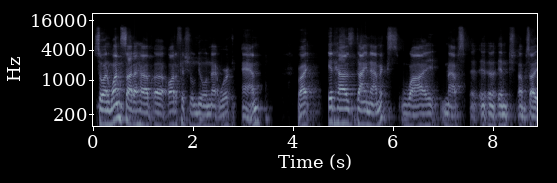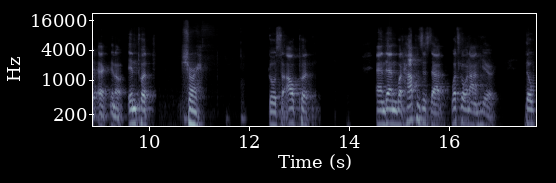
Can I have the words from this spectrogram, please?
So on one side, I have an artificial neural network, and right, it has dynamics, Y maps, uh, uh, in, I'm sorry, you know, input. Sure. Goes to output. And then what happens is that what's going on here? The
